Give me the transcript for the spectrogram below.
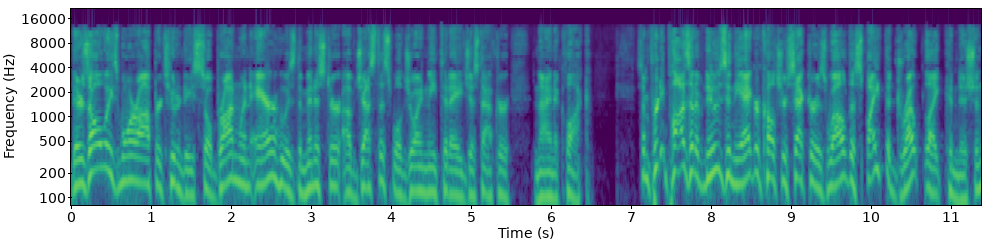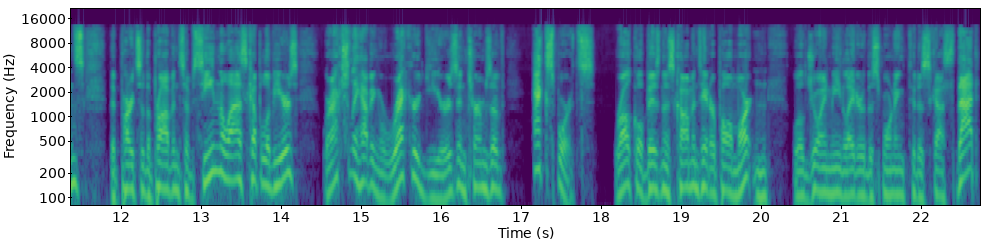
There's always more opportunities. So Bronwyn Eyre, who is the Minister of Justice, will join me today just after nine o'clock. Some pretty positive news in the agriculture sector as well. Despite the drought like conditions that parts of the province have seen the last couple of years, we're actually having record years in terms of exports. Ralco business commentator Paul Martin will join me later this morning to discuss that.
